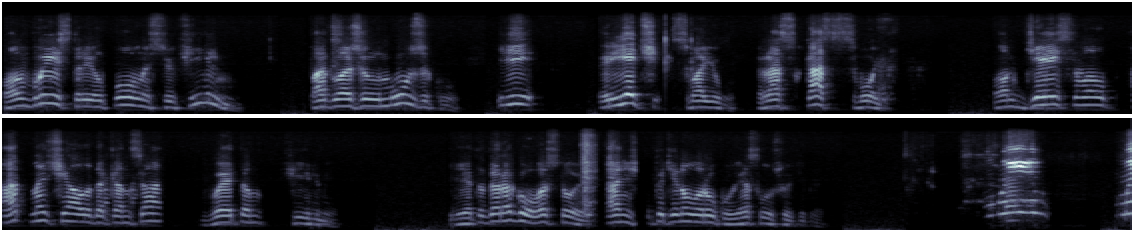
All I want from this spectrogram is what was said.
он выстроил полностью фильм, подложил музыку и речь свою, рассказ свой. Он действовал от начала до конца в этом фильме. И это дорогого стоит. Анечка, ты тянула руку, я слушаю тебя. Мы, мы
